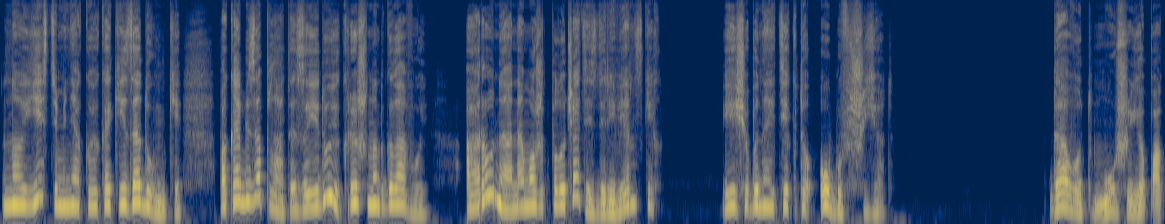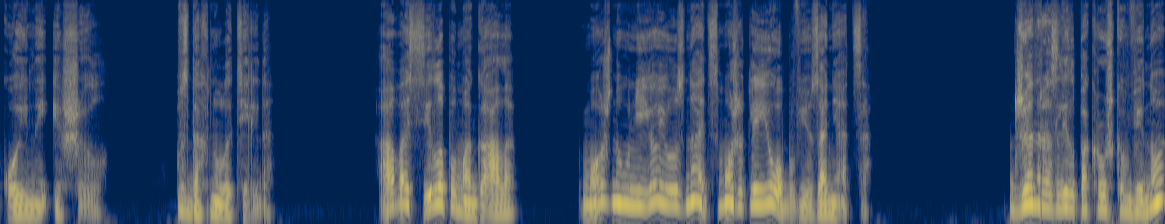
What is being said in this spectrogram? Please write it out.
«Но есть у меня кое-какие задумки, пока без оплаты за еду и крышу над головой, а руны она может получать из деревенских. И еще бы найти, кто обувь шьет. Да вот муж ее покойный и шил, вздохнула Тильда. А Васила помогала. Можно у нее и узнать, сможет ли ее обувью заняться. Джен разлил по кружкам вино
